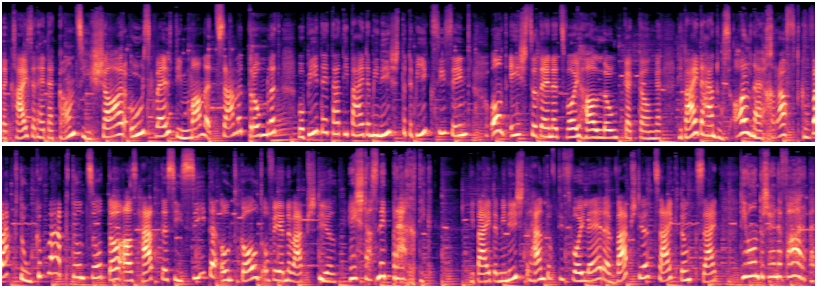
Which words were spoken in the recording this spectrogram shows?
Der Kaiser hat eine ganze Schar ausgewählte Männer zusammentrommelt, wobei dort auch die beiden Minister dabei waren und ist zu diesen zwei Halunken gegangen. Die beiden haben aus allen Kraft gewebt und gewebt und so da, als hätten sie Seide und Gold auf ihren Webstühlen. Ist das nicht prächtig? Die beiden Minister haben auf die zwei leeren Webstühle gezeigt und gesagt, die wunderschönen Farben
